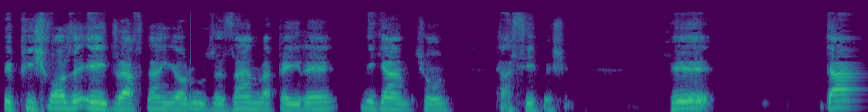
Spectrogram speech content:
به پیشواز عید رفتن یا روز زن و غیره میگم چون تصحیح بشه. که در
